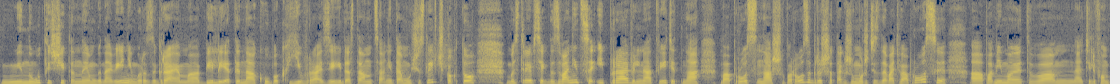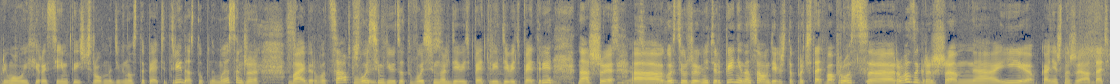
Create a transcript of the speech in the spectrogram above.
минуты, считанные мгновения мы разыграем а, билеты на Кубок Евразии. И достанутся они тому счастливчику, кто быстрее всех дозвонится и правильно ответит на вопрос нашего розыгрыша. Также можете задавать вопросы. А, помимо этого, телефон прямого эфира 7000 ровно 95,3, доступны мессенджеры, Вайбер, WhatsApp 8 908 09 53 953. Наши а, гости уже в нетерпении, на самом деле, чтобы прочитать вопрос э, розыгрыша и, конечно же, отдать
